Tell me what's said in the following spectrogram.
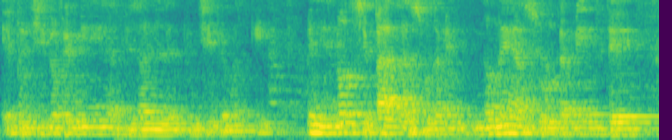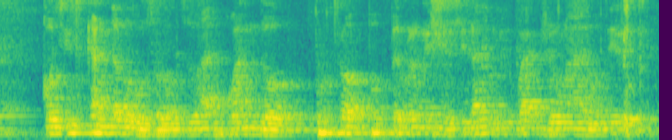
e il principio femminile ha bisogno del principio maschile. Quindi non si parla assolutamente, non è assolutamente così scandaloso lo Zohar quando purtroppo per una necessità del linguaggio umano deve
